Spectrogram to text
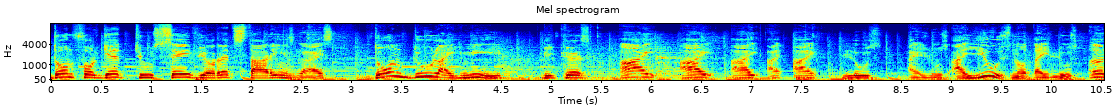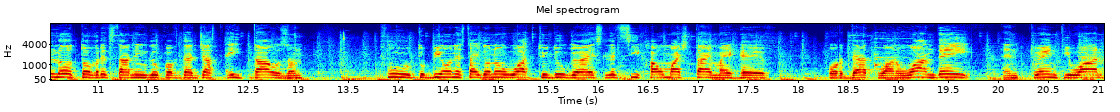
don't forget to save your red star rings guys. Don't do like me because I, I, I, I, I lose, I lose, I use, not I lose, a lot of red star rings. Look of that, just 8,000. To be honest, I don't know what to do, guys. Let's see how much time I have for that one. One day and 21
